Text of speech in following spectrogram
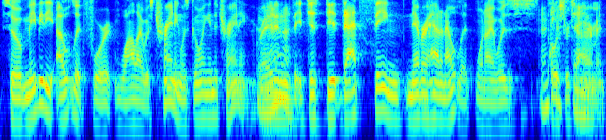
so maybe the outlet for it while i was training was going into training right and it just did that thing never had an outlet when i was post retirement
